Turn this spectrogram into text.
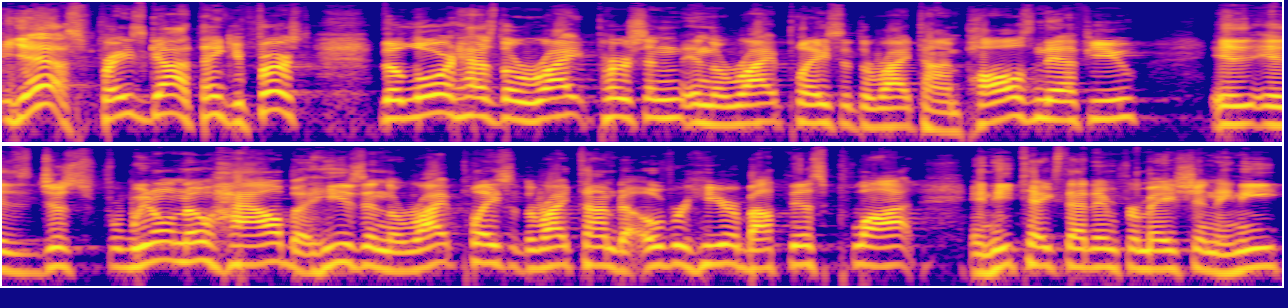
Yes, praise God. Thank you. First, the Lord has the right person in the right place at the right time. Paul's nephew is, is just, we don't know how, but he is in the right place at the right time to overhear about this plot, and he takes that information and he,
